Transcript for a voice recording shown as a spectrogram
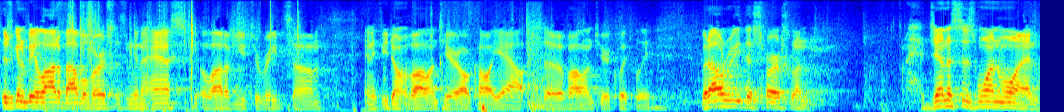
there's going to be a lot of Bible verses. I'm going to ask a lot of you to read some. And if you don't volunteer, I'll call you out. So volunteer quickly. But I'll read this first one Genesis 1 1.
